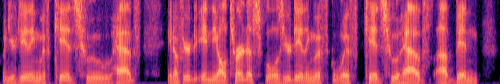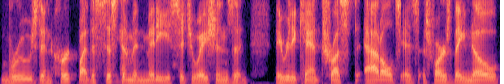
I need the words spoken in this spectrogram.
when you're dealing with kids who have, you know, if you're in the alternative schools, you're dealing with with kids who have uh, been bruised and hurt by the system yeah. in many situations, and they really can't trust adults as as far as they know.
